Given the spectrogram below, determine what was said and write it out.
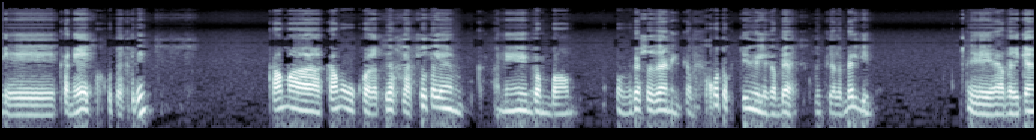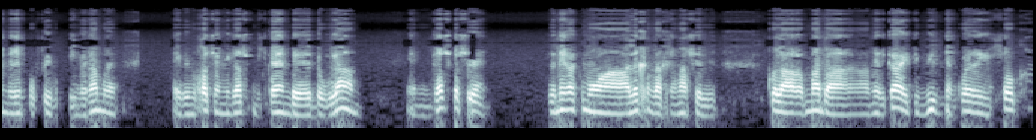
אה, כנראה ישחקו את היחידים. כמה, כמה הוא כבר הצליח להקשות עליהם. אני גם במפגש הזה, אני גם פחות אופטימי לגבי הסיכויים של הבלגים. אה, האמריקאים נראים פה פיבורים לגמרי, אה, במיוחד שהמגרש מתקיים באולם, אה, מגרש קשה. זה נראה כמו הלחם והחמאה של כל הרמד האמריקאית עם ויזנר, קווירי, סוק.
